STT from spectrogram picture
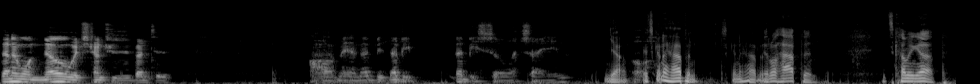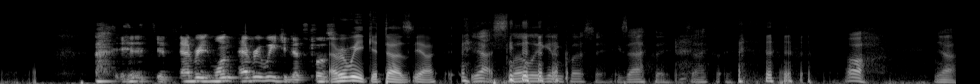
then I will know which countries we've been to. Oh man, that'd be that'd be that'd be so exciting. Yeah, it's gonna happen. It's gonna happen. It'll happen. It's coming up. it, it, every one every week it gets closer. Every week it does. Yeah. Yeah, slowly getting closer. Exactly. Exactly. Oh, yeah.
